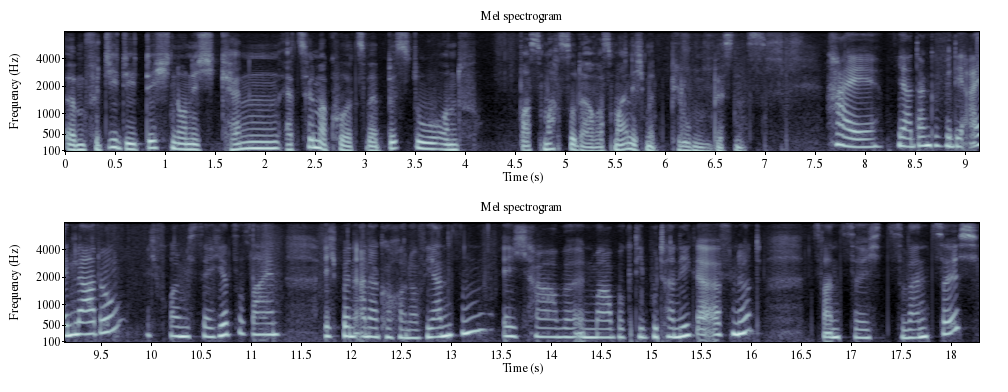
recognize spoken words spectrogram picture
Ähm, für die, die dich noch nicht kennen, erzähl mal kurz, wer bist du und was machst du da? Was meine ich mit Blumenbusiness? Hi, ja, danke für die Einladung. Ich freue mich sehr, hier zu sein. Ich bin Anna Kochanow-Jansen. Ich habe in Marburg die Botanik eröffnet. 2020,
